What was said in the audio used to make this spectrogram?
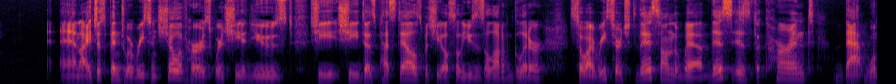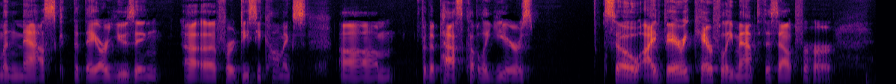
and I had just been to a recent show of hers where she had used she she does pastels, but she also uses a lot of glitter. So I researched this on the web. This is the current Batwoman mask that they are using uh, uh, for DC Comics um, for the past couple of years. So I very carefully mapped this out for her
